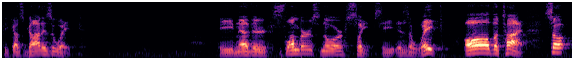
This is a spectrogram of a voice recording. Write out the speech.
because God is awake. He neither slumbers nor sleeps. He is awake all the time. So,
